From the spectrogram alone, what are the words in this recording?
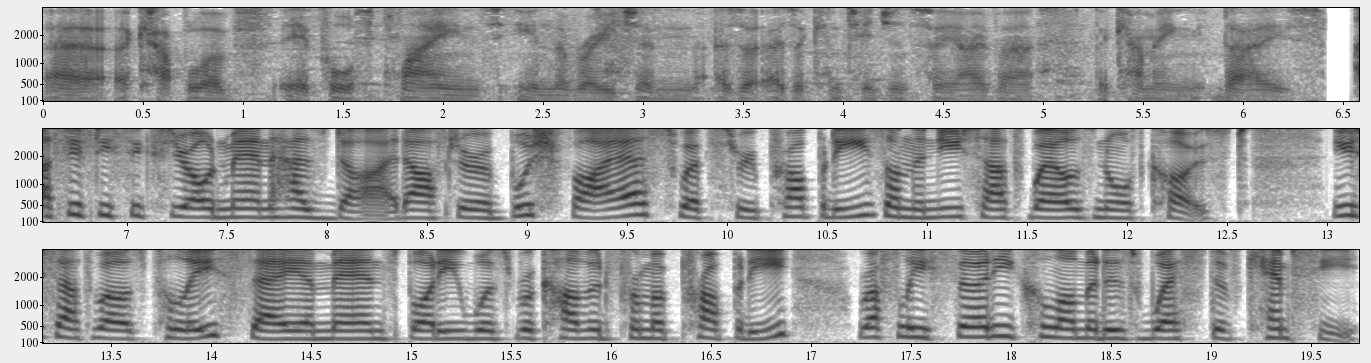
uh, a couple of Air Force planes in the region as a, as a contingency over the coming days. A 56 year old man has died after a bushfire swept through properties on the New South Wales north coast. New South Wales police say a man's body was recovered from a property roughly 30 kilometres west of Kempsey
